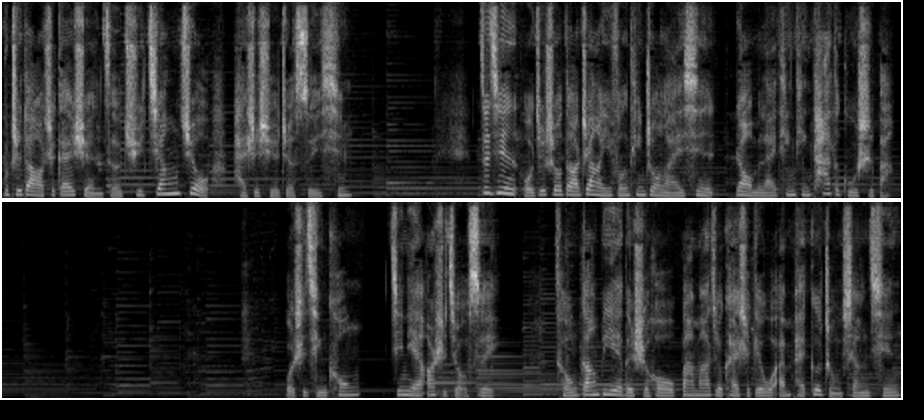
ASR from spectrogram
不知道是该选择去将就，还是学着随心。最近我就收到这样一封听众来信，让我们来听听他的故事吧。我是晴空，今年二十九岁。从刚毕业的时候，爸妈就开始给我安排各种相亲，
